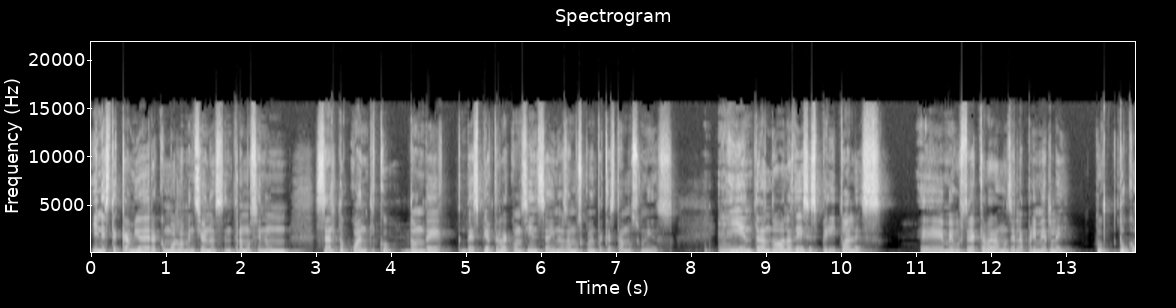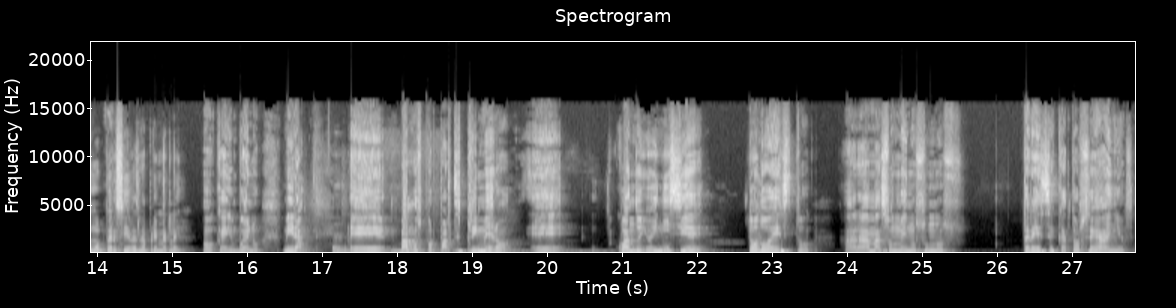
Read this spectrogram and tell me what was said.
Y en este cambio de era, como lo mencionas, entramos en un salto cuántico donde despierta la conciencia y nos damos cuenta que estamos unidos. Y entrando a las leyes espirituales, eh, me gustaría que habláramos de la primera ley. ¿Tú, ¿Tú cómo percibes la primera ley? Ok, bueno, mira, eh, vamos por partes. Primero, eh, cuando yo inicié todo esto hará más o menos unos 13, 14 años.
